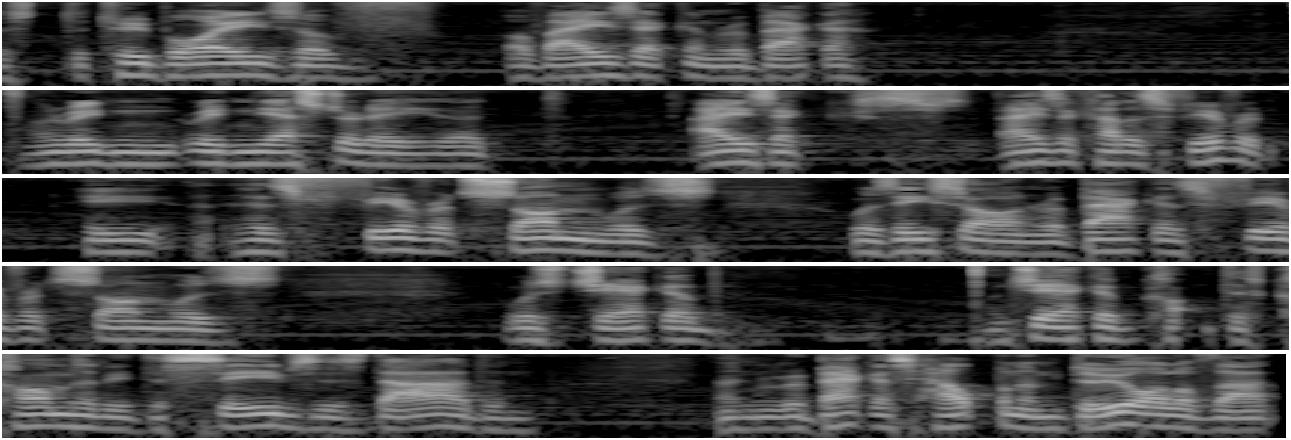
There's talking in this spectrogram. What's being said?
the, the two boys of, of Isaac and Rebekah. And reading, reading yesterday that Isaac's, Isaac had his favorite. He, his favorite son was, was Esau, and Rebekah's favorite son was, was Jacob. And Jacob comes and he deceives his dad, and, and Rebekah's helping him do all of that.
